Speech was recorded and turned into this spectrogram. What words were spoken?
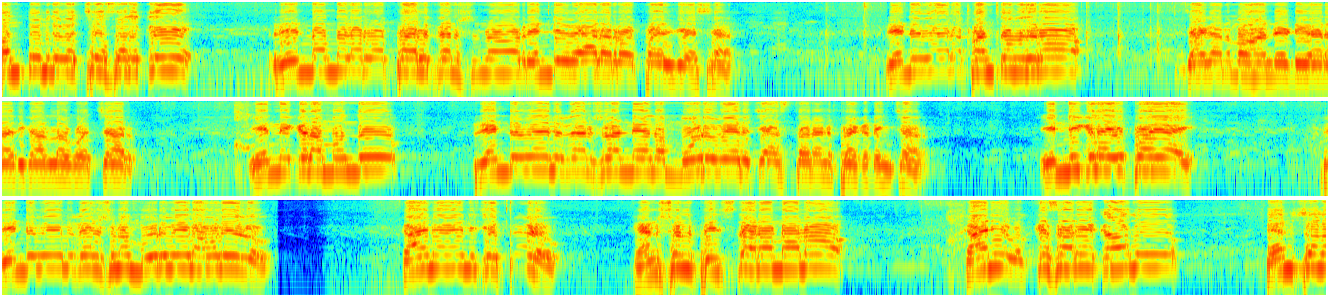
పంతొమ్మిది వచ్చేసరికి రెండు వందల రూపాయల పెన్షన్ రెండు వేల రూపాయలు చేశారు. రెండు వేల పంతొమ్మిదిలో జగన్మోహన్ రెడ్డి గారు అధికారంలోకి వచ్చారు. ఎన్నికల ముందు రెండు వేలు పెన్షన్ నేను మూడు వేలు చేస్తానని ప్రకటించారు. ఎన్నికలు అయిపోయాయి. రెండు వేలు పెన్షన్ మూడు వేలు అవ్వలేదు. కానీ ఆయన చెప్పాడు పెన్షన్ పెంచుతానన్నాను కానీ ఒక్కసారే కాదు పెన్షన్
